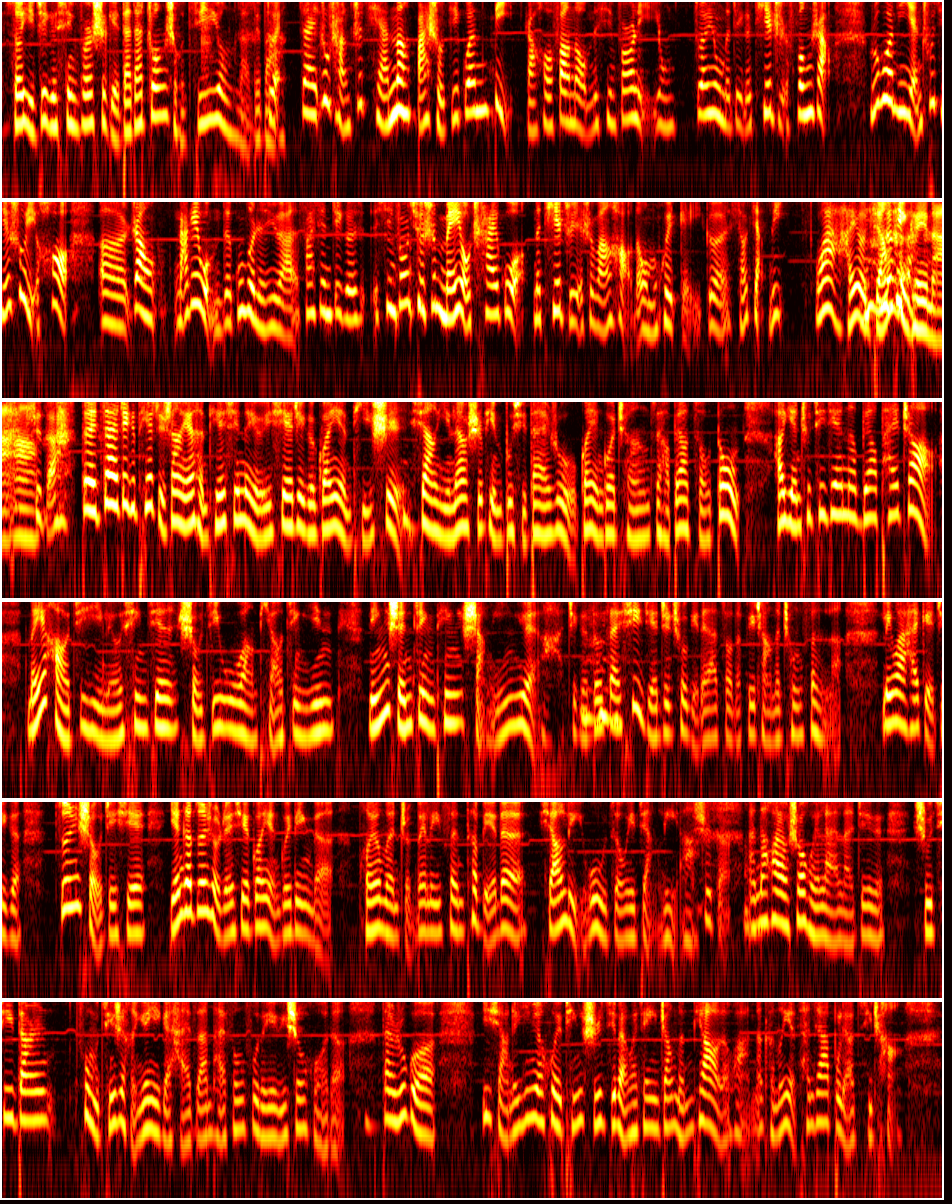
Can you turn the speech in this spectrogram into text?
所以这个信封是给大家装手机用的，对吧？对，在入场之前呢，把手机关闭，然后放到我们的信封里，用专用的这个贴纸封上。如果你演出结束以后，呃，让拿给我们的工作人员，发现这个信封确实没有拆过，那贴纸也是完好的，我们会给一个小奖励。哇，还有奖品可以拿啊！是的，对，在这个贴纸上也很贴心的有一些这个观演提示，像饮料、食品不许带入，观演过程最好不要走动，好，演出期间呢不要拍照，美好记忆留心间，手机勿忘调静音，凝神静听赏音乐啊，这个都在细节之处给大家做的非常的充分了。另外还给这个遵守这些严格遵守这些观演规定的朋友们准备了一份特别的小礼物作为奖励啊。是的，啊，那话又说回来了，这个暑期当然父母亲是很愿意给孩子安排丰富的业余生活的，但如果一想这音乐会平时几百块钱一张门票的话，那可能也参加不了几场。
